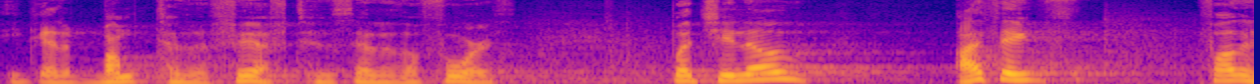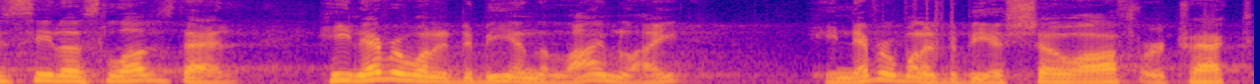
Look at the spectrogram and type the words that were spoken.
he got a bump to the 5th instead of the 4th. But you know, I think Father Seelos loves that. He never wanted to be in the limelight. He never wanted to be a show off or attract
